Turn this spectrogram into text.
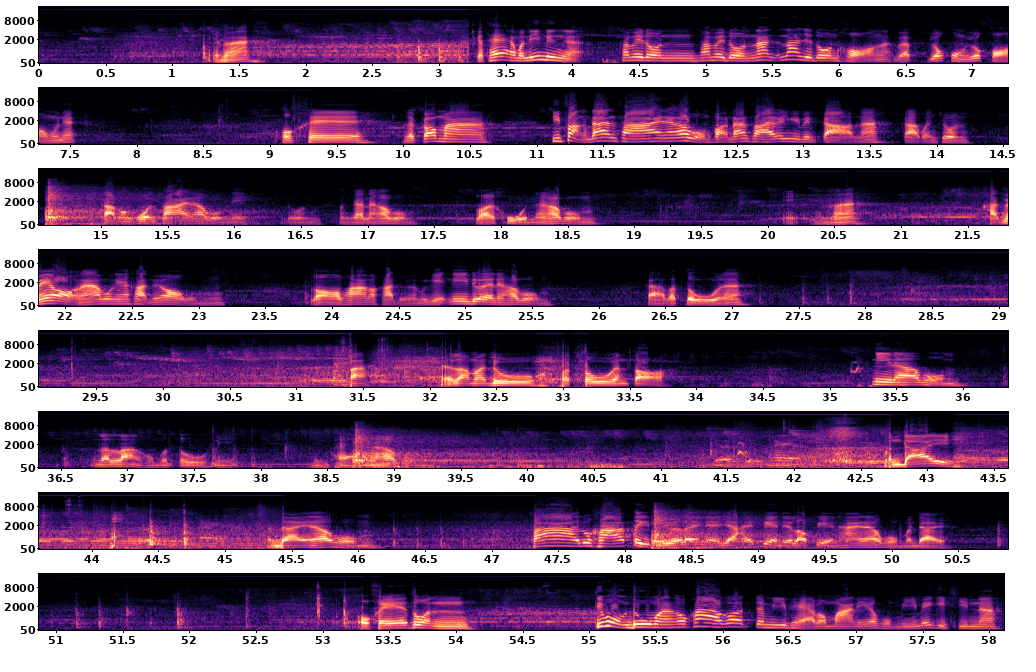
เห็นไหมกระแทกมานิดนึงอะ ถ้าไม่โดนถ้าไม่โดนน่าน่าจะโดนของอะแบบยกของยกของพวกเนี้ยโอเค แล้วก็มาที่ฝั่งด้านซ้ายนะครับผมฝั่งด้านซ้ายก็จะมีเป็นกาบนะกาบกันชนกาบบางโคนซ้ายนะครับผมนี่โดนเหมือนกันนะครับผมรอยขูดนะครับผมนี่เห็นไหมขัดไม่ออกนะพวกนี้ขัดไม่ออกผมลองเอาผ้ามาขัดดูนะเมื่อกี้นี่ด้วยนะครับผม กาบประตูนะไป่ะเดี๋ยวเรามาดูประตูกันต่อ นี่นะครับผม ด้านล่างของประตูนี่หนึ่งแผงนะครับผมบันไดบันไดนะครับผม ถ้าลูกค้าติดหรืออะไรเนี่ยอยากให้เปลี่ยนเดี๋ยวเราเปลี่ยนให้นะครับผมบันได โอเคส่วน ที่ผมดูมาคร่าวๆก็จะมีแผลประมาณนี้ครับผมมีไม่กี่ชิ้นนะ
